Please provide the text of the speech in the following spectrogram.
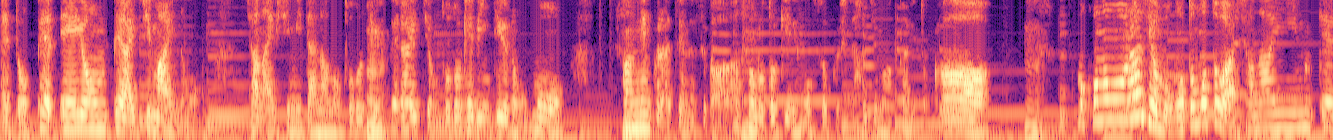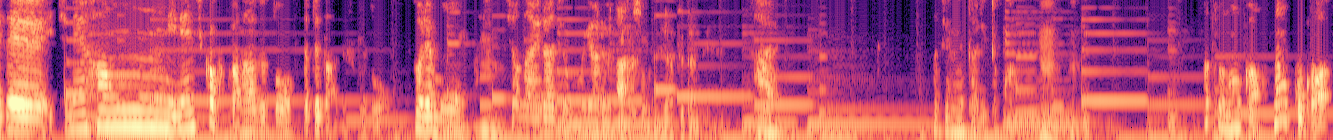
えっ、と、ペ A4 ペラ1枚の社内紙みたいなのを届け、うん。ペラ1お届け便っていうのをもう3年くらいやってるんですが、んその時に発足して始まったりとか、うん。まあ、このラジオももともとは社内向けで1年半、2年近くかな、ずっとやってたんですけど、それもうん。社内ラジオもやるんであ、そうね、やってたね。はい。始めたりとか。うんうん。あとなんか、何個か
